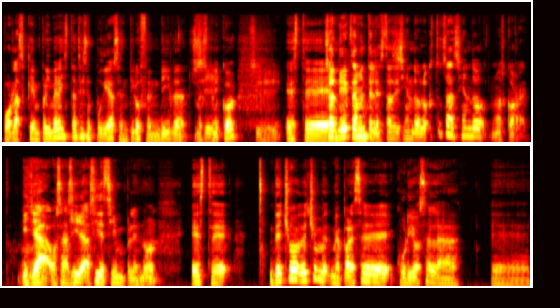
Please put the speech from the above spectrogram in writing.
por las que en primera instancia se pudiera sentir ofendida. ¿Me explico? Sí, sí, Este... O sea, directamente le estás diciendo, lo que tú estás haciendo no es correcto. Y ya, o sea, así, así de simple, ¿no? Este... De hecho, de hecho me, me parece curiosa la... Eh,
